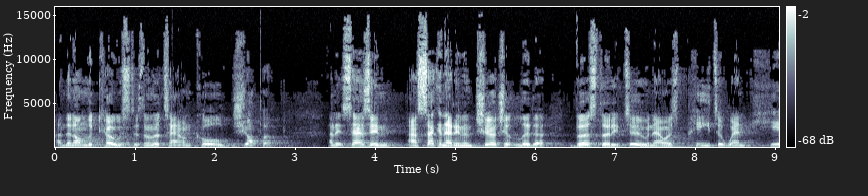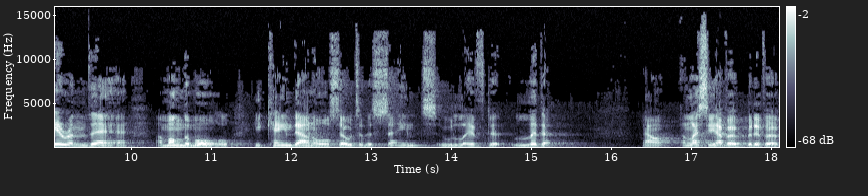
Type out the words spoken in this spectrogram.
and then on the coast is another town called Joppa. And it says in our second heading, the church at Lydda, verse 32 Now, as Peter went here and there, among them all, he came down also to the saints who lived at Lydda. Now, unless you have a bit of a,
